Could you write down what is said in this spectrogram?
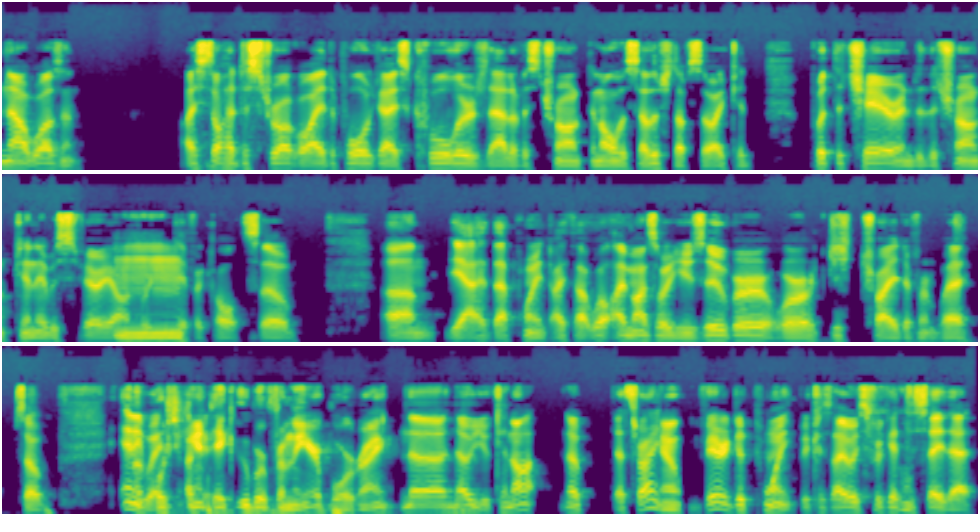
No, it wasn't. I still had to struggle. I had to pull a guy's coolers out of his trunk and all this other stuff so I could put the chair into the trunk, and it was very awkward and Mm. difficult. So, um, yeah, at that point, I thought, well, I might as well use Uber or just try a different way. So, anyway, of course, you can't okay. take Uber from the airport, right? No, no, you cannot. Nope, that's right. Nope. Very good point because I always forget to say that.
